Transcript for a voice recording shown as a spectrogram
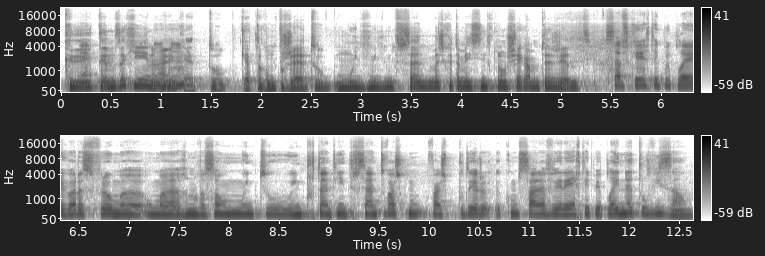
que temos aqui, não é? Que, é to- que é todo um projeto muito, muito interessante, mas que eu também sinto que não chega a muita gente. Sabes que a RTP Play agora sofreu uma, uma renovação muito importante e interessante. Tu vais, vais poder começar a ver a RTP Play na televisão.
